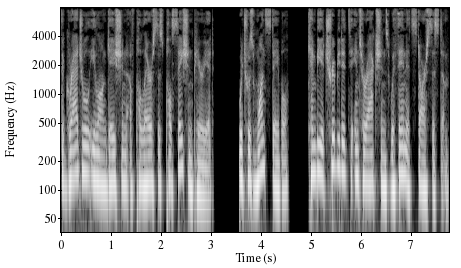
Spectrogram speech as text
the gradual elongation of Polaris's pulsation period, which was once stable, can be attributed to interactions within its star system.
